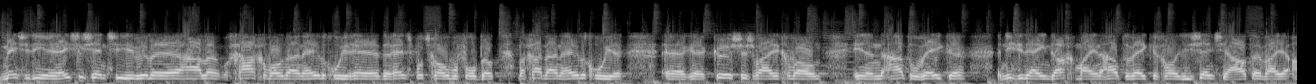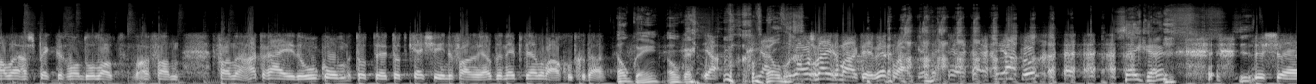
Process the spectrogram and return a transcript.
mensen die een racelicentie willen halen, ga gewoon naar een hele goede de rensportschool bijvoorbeeld. Maar ga naar een hele goede uh, cursus waar je gewoon in een aantal weken, niet in één dag, maar in een aantal weken gewoon een licentie haalt. En waar je alle aspecten gewoon doorloopt. Van, van hard rijden de hoek om tot, tot crashen in de vangrail. Dan heb je het helemaal goed gedaan. Oké, okay, oké. Okay. Ja, ja, je moet alles meegemaakt hebben, hè, ja, toch? Zeker. Dus uh,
